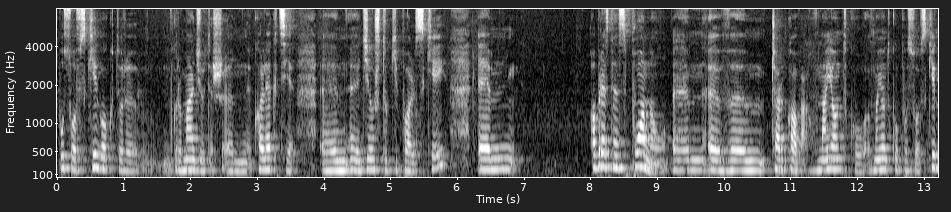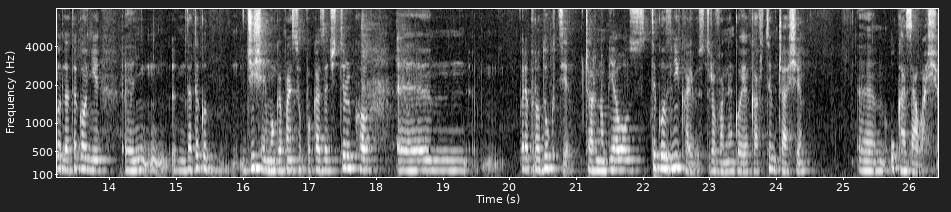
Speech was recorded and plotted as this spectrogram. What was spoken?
Pusłowskiego, który gromadził też kolekcję e, dzieł sztuki polskiej. Obraz ten spłonął w Czarkowach, w majątku, w majątku Pusłowskiego, dlatego, nie, dlatego dzisiaj mogę Państwu pokazać tylko reprodukcję czarno-białą z tygodnika ilustrowanego, jaka w tym czasie ukazała się.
